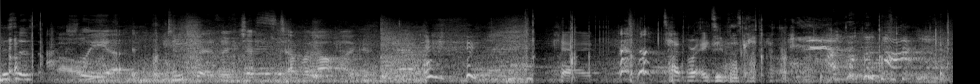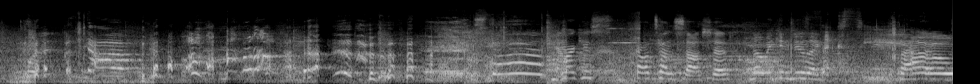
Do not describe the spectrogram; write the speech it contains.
This is actually uh, deeper than just a vlog. Okay. Time for 18 plus content. Marcus, thoughts on Sasha? no, we can do like sexy. Oh,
